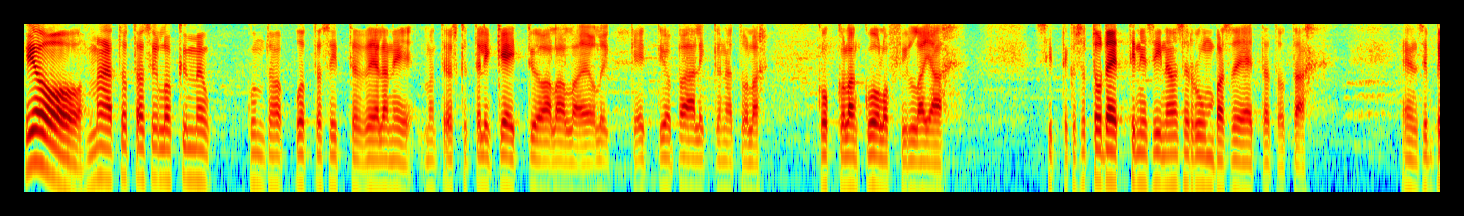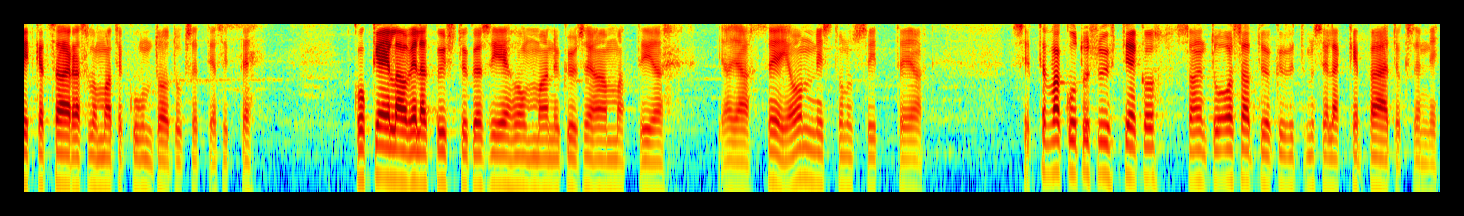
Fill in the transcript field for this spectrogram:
Joo, mä tota, silloin kymmenkunta vuotta sitten vielä, niin mä työskentelin keittiöalalla ja oli keittiöpäällikkönä tuolla Kokkolan golfilla ja sitten kun se todettiin, niin siinä on se rumpa se, että tota, ensin pitkät sairauslomat ja kuntoutukset ja sitten kokeillaan vielä, että pystyykö siihen hommaan nykyiseen ammattiin ja, ja, ja se ei onnistunut sitten ja sitten vakuutusyhtiö, kun sain tuon osatyökyvyttömyyseläkkeen päätöksen, niin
